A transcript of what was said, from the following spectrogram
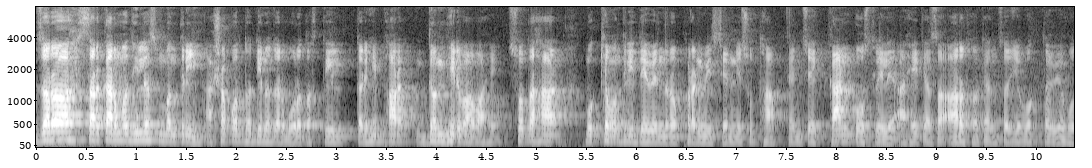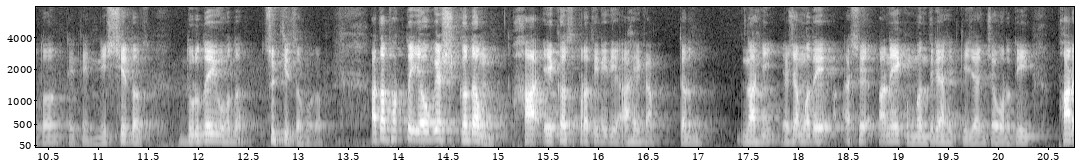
जर सरकारमधीलच मंत्री अशा पद्धतीनं जर बोलत असतील तर ही फार गंभीर बाब आहे. स्वतः मुख्यमंत्री देवेंद्र फडणवीस यांनी सुद्धा त्यांचे कान टोचलेले आहे त्याचा अर्थ त्यांचं जे वक्तव्य होतं ते ते निश्चितच दुर्दैवी होतं चुकीचं होतं. आता फक्त योगेश कदम हा एकच प्रतिनिधी आहे का? तर नाही. याच्यामध्ये असे अनेक मंत्री आहेत की ज्यांच्यावरती फार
